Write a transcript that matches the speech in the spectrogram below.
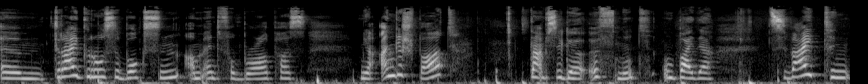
ähm, drei große Boxen am Ende vom Brawl Pass mir angespart. Dann habe ich sie geöffnet und bei der zweiten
